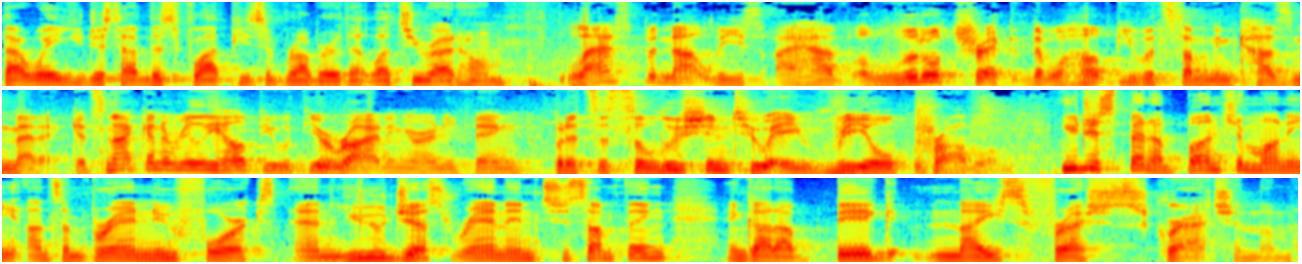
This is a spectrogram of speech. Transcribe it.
That way you just have this flat piece of rubber that lets you ride home. Last but not least, I have a little trick that will help you with something cosmetic. It's not gonna really help you with your riding or anything, but it's a solution to a real problem. You just spent a bunch of money on some brand new forks and you just ran into something and got a big, nice, fresh scratch in them.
